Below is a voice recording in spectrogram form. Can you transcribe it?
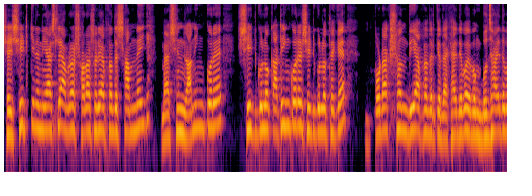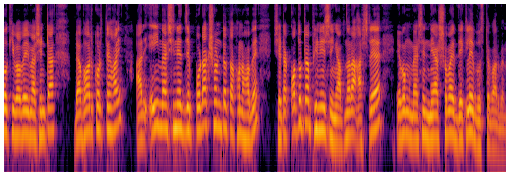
সেই শিট কিনে নিয়ে আসলে আমরা সরাসরি আপনাদের সামনেই মেশিন রানিং করে শিটগুলো কাটিং করে শিটগুলো থেকে প্রোডাকশন দিয়ে আপনাদেরকে দেখাই দেব এবং বুঝাই দেব কীভাবে এই মেশিনটা ব্যবহার করতে হয়। আর এই মেশিনের যে প্রোডাকশনটা তখন হবে, সেটা কতটা ফিনিশিং আপনারা আসলে এবং মেশিন নেওয়ার সময় দেখলেই বুঝতে পারবেন।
